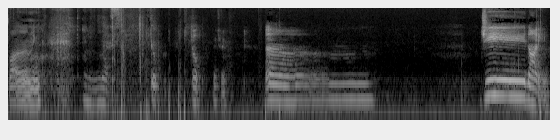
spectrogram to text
funny. What a mess. Go. Oh, my turn. Um. G9.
